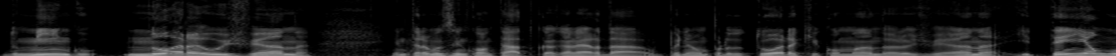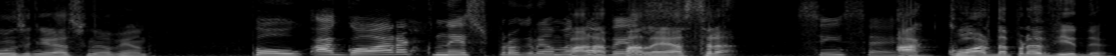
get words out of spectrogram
domingo, no Araújo Viana. Entramos em contato com a galera da Opinião Produtora, que comanda o Araújo Viana, e tem alguns ingressos na venda. Pou, agora, nesse programa, para talvez... a palestra Sim, sério. Acorda pra Vida.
